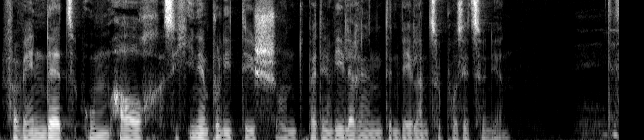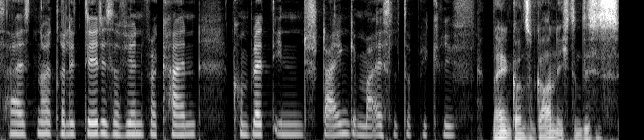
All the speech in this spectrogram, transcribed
verwendet, um auch sich innenpolitisch und bei den Wählerinnen und den Wählern zu positionieren. Das heißt, Neutralität ist auf jeden Fall kein komplett in Stein gemeißelter Begriff. Nein, ganz und gar nicht. Und das ist,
